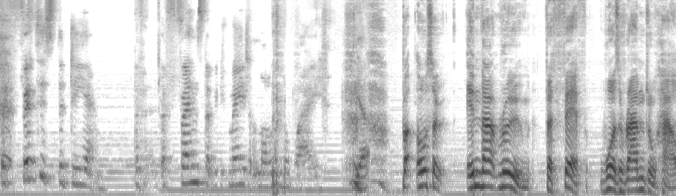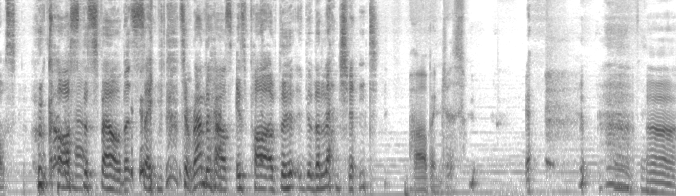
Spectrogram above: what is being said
The fifth is the DM, the, the friends that we've made along the way. yeah. But also, in that room, the fifth was Randall House, who cast the spell that saved. So Randall House is part of the the, the legend. Harbingers. Uh,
